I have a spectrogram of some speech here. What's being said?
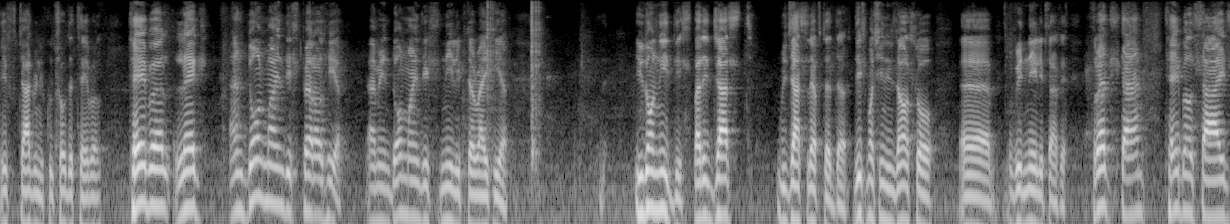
If Jadwin, you could show the table. Table, leg, and don't mind this pedal here. I mean, don't mind this knee lifter right here. You don't need this, but it just, we just left it there. This machine is also uh, with knee lifter. Thread stand, table size,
